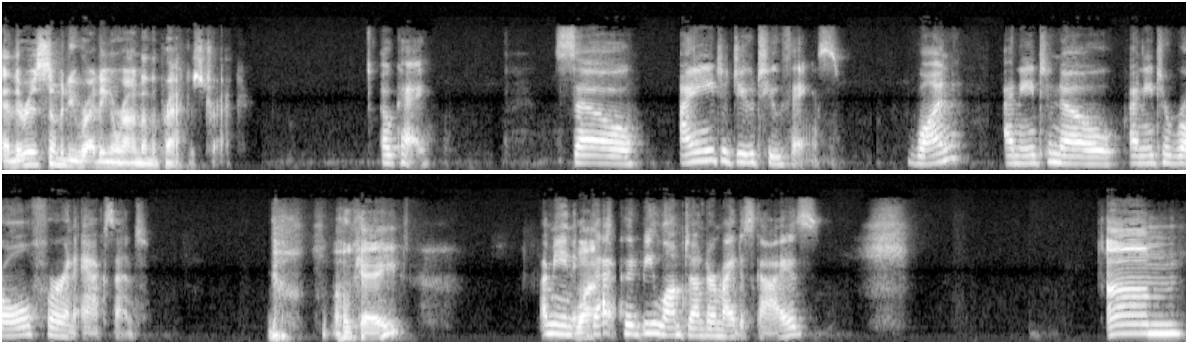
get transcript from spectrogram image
and there is somebody riding around on the practice track. Okay. So I need to do two things. One, I need to know, I need to roll for an accent. Okay. I mean, What? that could be lumped under my disguise. Um.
